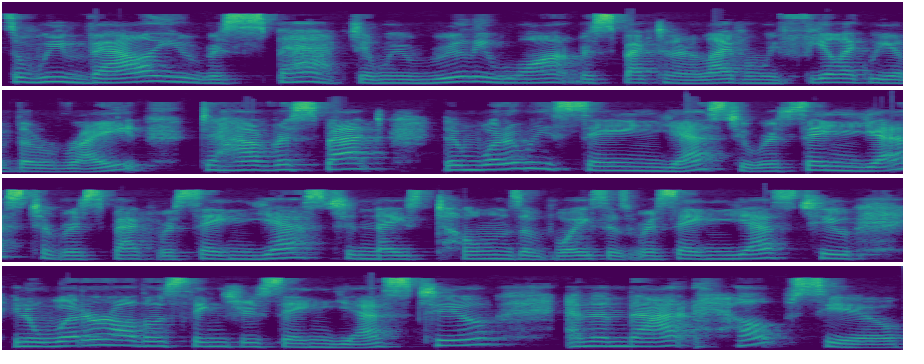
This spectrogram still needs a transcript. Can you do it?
So we value respect and we really want respect in our life and we feel like we have the right to have respect. Then what are we saying yes to? We're saying yes to respect. We're saying yes to nice tones of voices. We're saying yes to, you know, what are all those things you're saying yes to? And then that helps you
